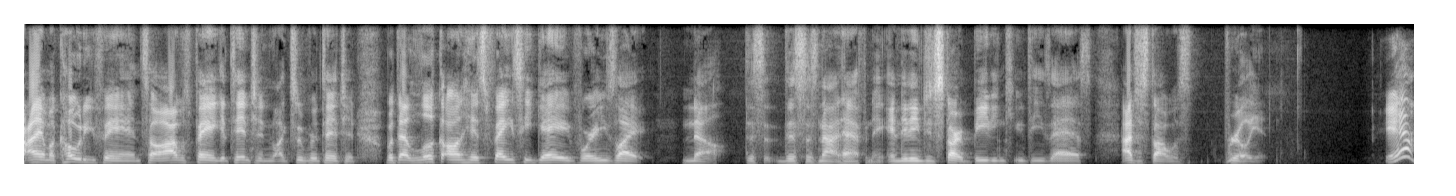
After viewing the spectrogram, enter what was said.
I am a Cody fan, so I was paying attention, like super attention. But that look on his face he gave, where he's like, "No, this is this is not happening," and then he just start beating QT's ass. I just thought was brilliant. Yeah.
